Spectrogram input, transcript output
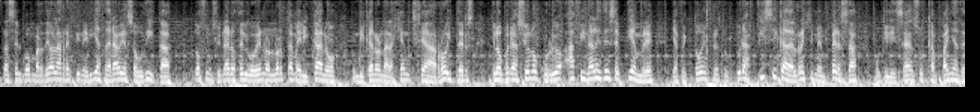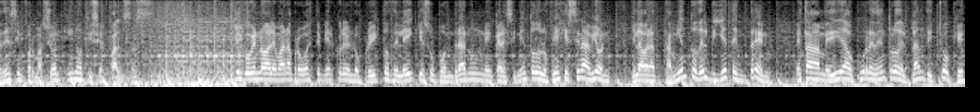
tras el bombardeo a las refinerías de Arabia Saudita. Dos funcionarios del gobierno norteamericano indicaron a la agencia Reuters que la operación ocurrió a finales de septiembre y afectó infraestructura física del régimen persa utilizada en sus campañas de desinformación y noticias falsas. El gobierno alemán aprobó este miércoles los proyectos de ley que supondrán un encarecimiento de los viajes en avión y el abaratamiento del billete en tren. Esta medida ocurre dentro del plan de choque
